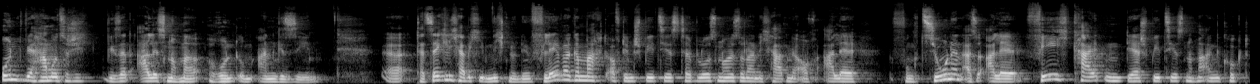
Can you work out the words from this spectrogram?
Und wir haben uns natürlich, wie gesagt, alles nochmal rundum angesehen. Äh, tatsächlich habe ich eben nicht nur den Flavor gemacht auf den Spezies-Tableaus neu, sondern ich habe mir auch alle Funktionen, also alle Fähigkeiten der Spezies nochmal angeguckt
